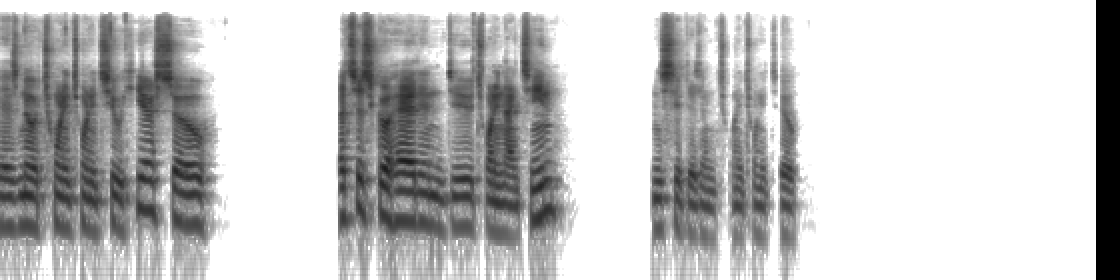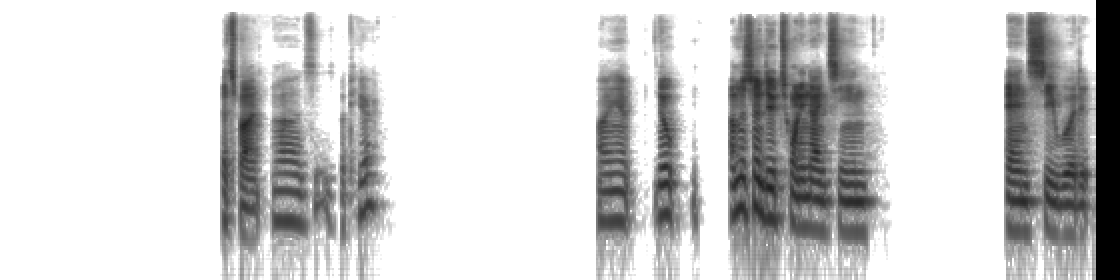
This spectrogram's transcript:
There's no 2022 here, so let's just go ahead and do 2019. Let me see if there's any 2022. That's fine. Uh, up here? I am, nope. I'm just gonna do 2019 and see what it,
